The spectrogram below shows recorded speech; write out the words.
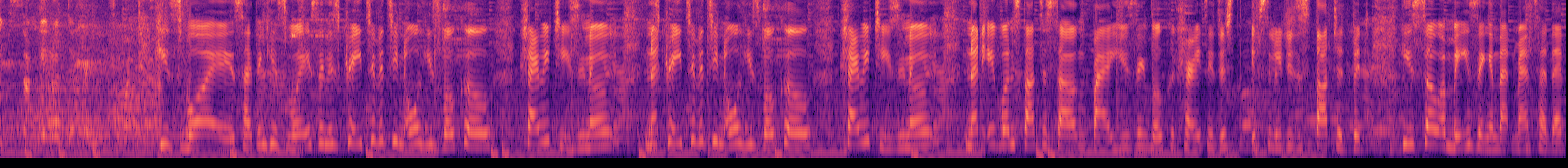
You? What makes Samkelo different? His voice, I think his voice and his creativity in all his vocal clarities, you know, not creativity in all his vocal clarities, you know, not everyone starts a song by using vocal clarity, just absolutely just started, but he's so amazing in that matter, that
